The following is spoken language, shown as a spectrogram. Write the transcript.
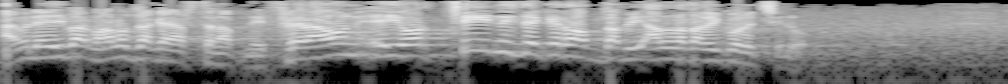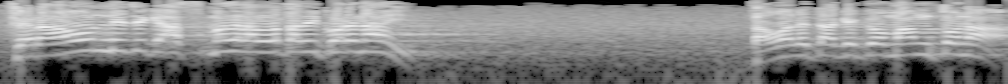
আমি এইবার ভালো জায়গায় আসতেন আপনি। ফেরাউন এই অর্থেই নিজেকে রব দাবি, আল্লাহ দাবি করেছিল। ফেরাউন নিজেকে আসমানের আল্লাহ দাবি করে নাই। তাহলে তাকে কেউ মানত না।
